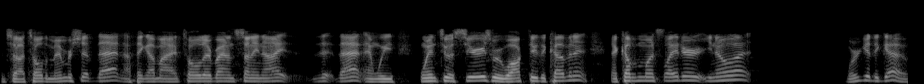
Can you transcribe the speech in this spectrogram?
And so I told the membership that, and I think I might have told everybody on Sunday night th- that, and we went to a series where we walked through the covenant, and a couple months later, you know what? We're good to go.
